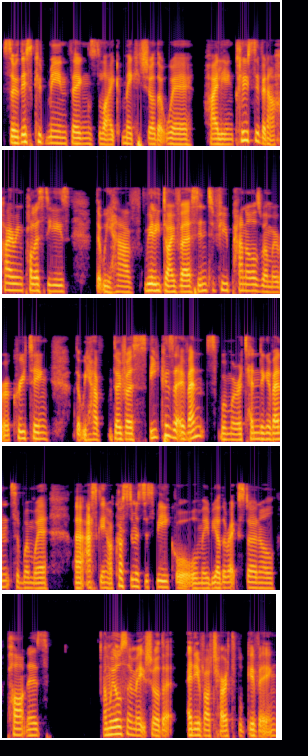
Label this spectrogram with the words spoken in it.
so this could mean things like making sure that we're highly inclusive in our hiring policies, that we have really diverse interview panels when we're recruiting, that we have diverse speakers at events when we're attending events and when we're uh, asking our customers to speak or, or maybe other external partners. And we also make sure that any of our charitable giving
